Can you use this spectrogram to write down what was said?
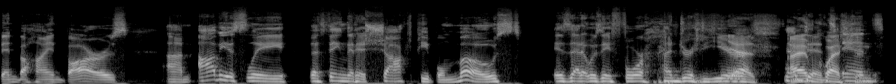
been behind bars um, obviously, the thing that has shocked people most is that it was a 400 year yes, sentence. I have questions.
